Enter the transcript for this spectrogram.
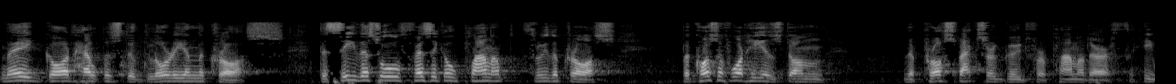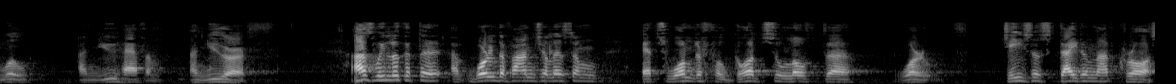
May God help us to glory in the cross, to see this old physical planet through the cross. Because of what He has done, the prospects are good for planet Earth. He will a new heaven, a new earth. As we look at the uh, world evangelism, it's wonderful. God so loved the world. Jesus died on that cross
